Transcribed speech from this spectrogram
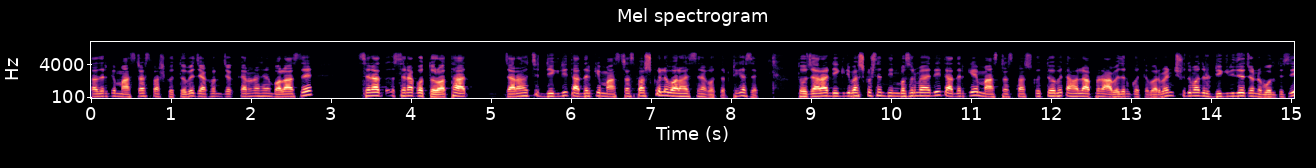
তাদেরকে মাস্টার্স পাস করতে হবে, যখন কারণ এখানে বলা আছে, স্নাত, স্নাতকোত্তর। অর্থাৎ যারা হচ্ছে ডিগ্রি তাদেরকে মাস্টার্স পাস করলে বলা হয় স্নাতকোত্তর, ঠিক আছে? তো যারা ডিগ্রি পাস করছেন, তিন বছর মেয়াদি, তাদেরকে মাস্টার্স পাস করতে হবে, তাহলে আপনারা আবেদন করতে পারবেন। শুধুমাত্র ডিগ্রিদের জন্য বলতেছি।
